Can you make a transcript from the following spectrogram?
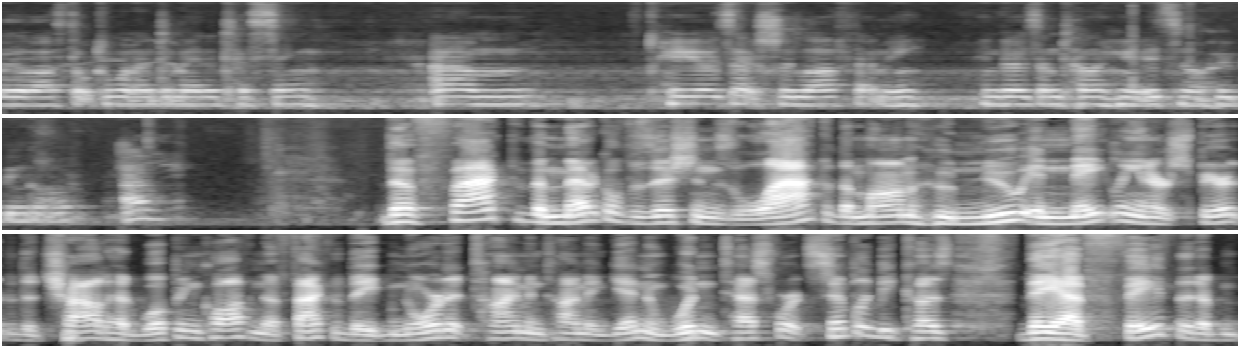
The last doctor when I demanded testing, um, he has actually laughed at me and goes, I'm telling you, it's not whooping cough. Oh. The fact that the medical physicians laughed at the mom who knew innately in her spirit that the child had whooping cough, and the fact that they ignored it time and time again and wouldn't test for it simply because they have faith that a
